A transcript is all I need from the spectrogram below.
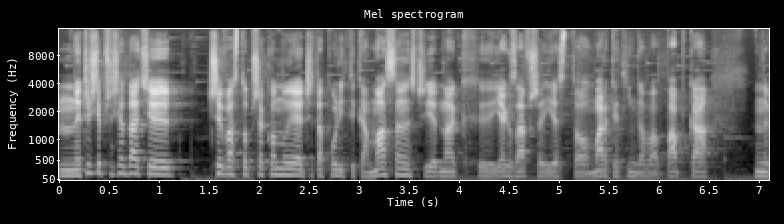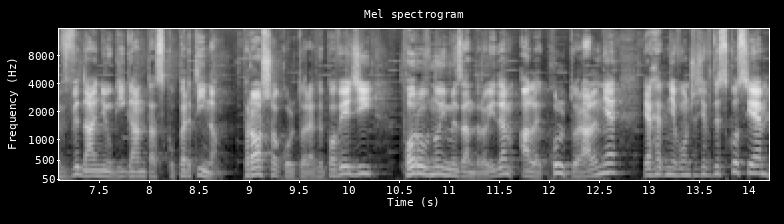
Mm, czy się przesiadacie? Czy Was to przekonuje? Czy ta polityka ma sens? Czy jednak, y, jak zawsze, jest to marketingowa papka? W wydaniu giganta z Cupertino. Proszę o kulturę wypowiedzi, porównujmy z Androidem, ale kulturalnie. Ja chętnie włączę się w dyskusję,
